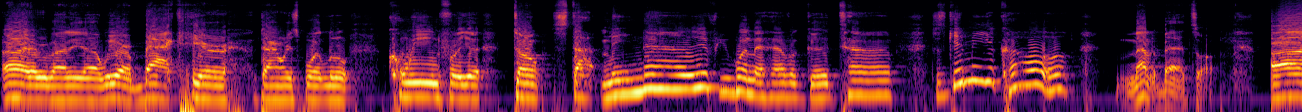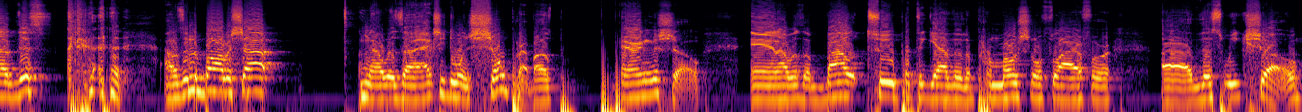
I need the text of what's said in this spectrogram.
All right, everybody. Uh, we are back here. Downright Sport, little queen for you. Don't stop me now if you want to have a good time. Just give me a call. Not a bad song. Uh, this, I was in the barbershop and I was uh, actually doing show prep. I was preparing the show and I was about to put together the promotional flyer for uh, this week's show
